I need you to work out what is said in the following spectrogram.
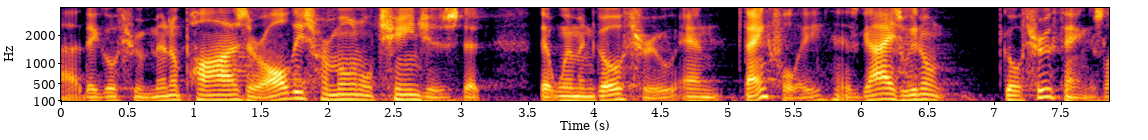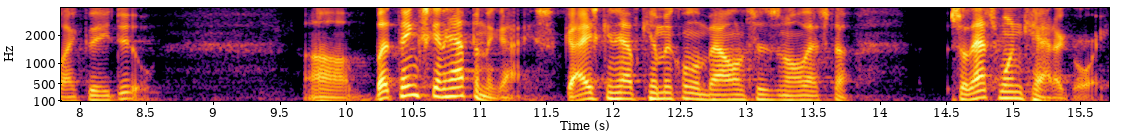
Uh, they go through menopause. There are all these hormonal changes that, that women go through. And thankfully, as guys, we don't go through things like they do. Uh, but things can happen to guys. Guys can have chemical imbalances and all that stuff. So that's one category.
